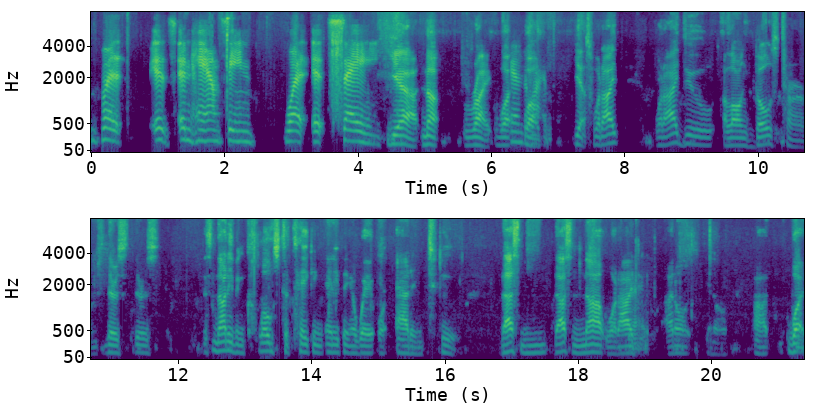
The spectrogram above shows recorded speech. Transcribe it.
but it's enhancing what it's saying yeah no right what well bible. yes what i what i do along those terms there's there's it's not even close to taking anything away or adding to that's that's not what i right. do i don't you know uh, what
